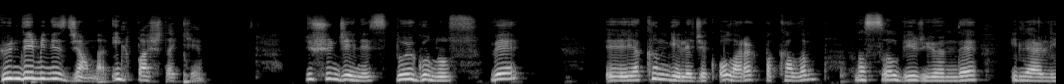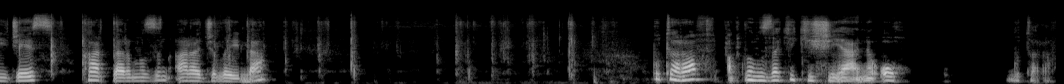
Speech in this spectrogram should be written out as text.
Gündeminiz canlar ilk baştaki düşünceniz, duygunuz ve e, yakın gelecek olarak bakalım nasıl bir yönde ilerleyeceğiz kartlarımızın aracılığıyla. Bu taraf aklınızdaki kişi yani o. Bu taraf.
